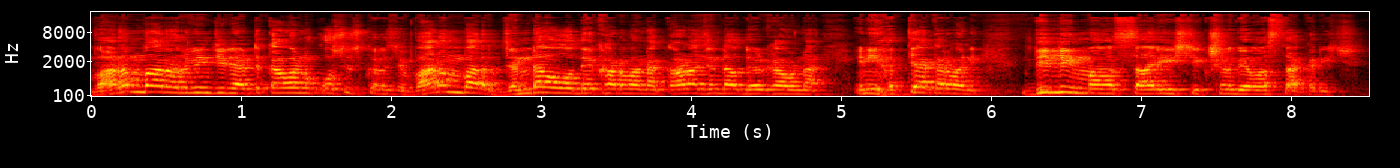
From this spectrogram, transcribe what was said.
વારંવાર અરવિંદજીને અટકાવવાનો કોશિશ કરે છે. વારંવાર ઝંડાઓ દેખાડવાના, કાળા ઝંડાઓ દેખાડવાના, એની હત્યા કરવાની. દિલ્હીમાં સારી શિક્ષણ વ્યવસ્થા કરી છે.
